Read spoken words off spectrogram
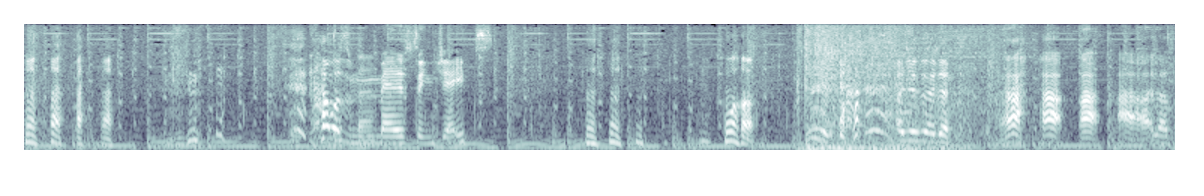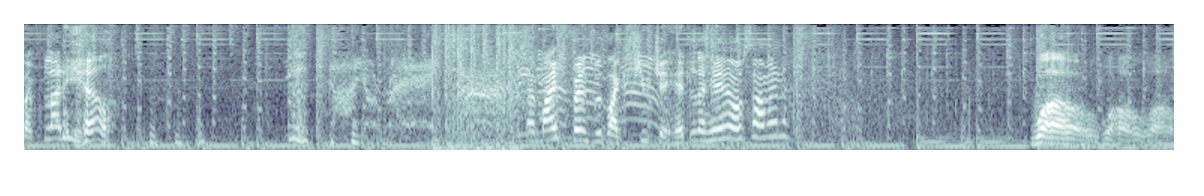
that was menacing, James. What? I just heard a ha ha ha ha, and I was like, bloody hell. Am I friends with like future Hitler here or something? Whoa, whoa, whoa.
